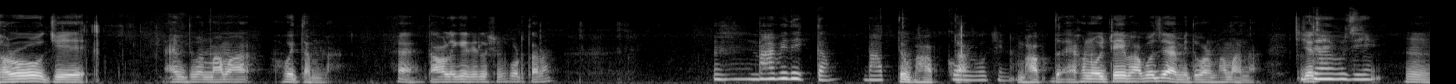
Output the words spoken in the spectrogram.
ধরো যে আমি তোমার মামা হইতাম না হ্যাঁ তাহলে কি রিলেশন করতাম না? ভাবি দেখতাম ভাব তো ভাবতা করব কিনা। ভাবতো এখন ওইটাই ভাবো যে আমি তোমার মামা না। তাই বুঝি। হুম।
